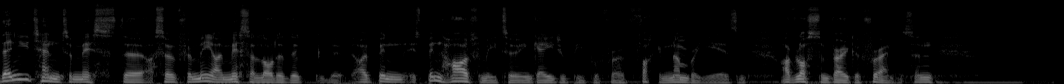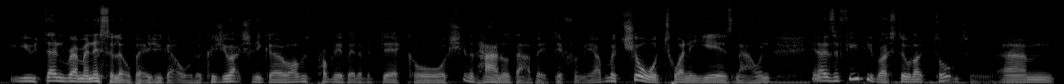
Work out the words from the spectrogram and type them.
then you tend to miss the. So for me, I miss a lot of the, the. I've been. It's been hard for me to engage with people for a fucking number of years, and I've lost some very good friends, and you then reminisce a little bit as you get older because you actually go, I was probably a bit of a dick or should have handled that a bit differently. I've matured 20 years now, and you know, there's a few people I still like to talk to. Um,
